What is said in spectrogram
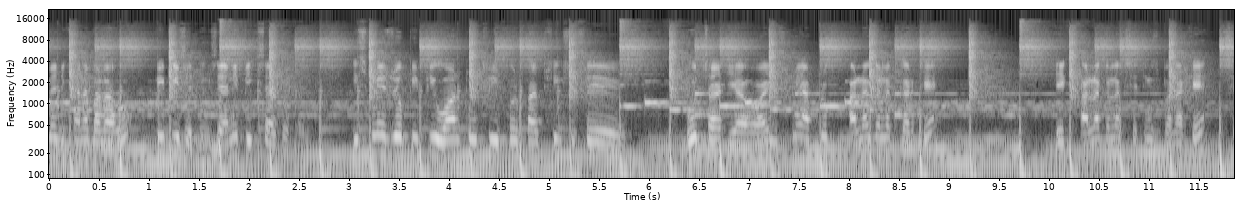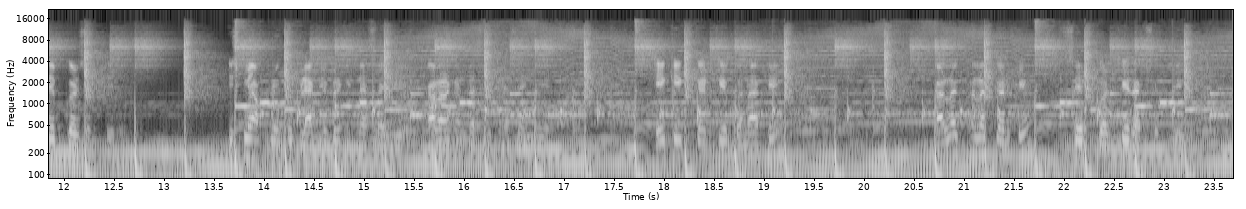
मैं दिखाने वाला हूँ पीपी सेटिंग्स यानी पिक्सल प्रोफ़ाइल इसमें जो PP one two three four five six इसे बहुत सारा दिया हुआ है। इसमें आप लोग अलग अलग करके एक अलग अलग सेटिंग्स बना के सेव कर सकते हैं। इसमें आप लोगों को ब्लैक लेवल कितना चाहिए कलर कंट्रास्ट कितना चाहिए एक एक करके बना के अलग अलग करके सेव करके रख सकते हैं।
